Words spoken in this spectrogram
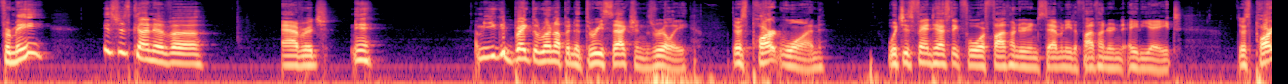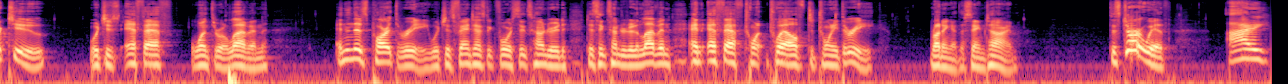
for me, it's just kind of uh average. Eh. I mean, you could break the run up into three sections, really. There's part one, which is Fantastic Four 570 to 588. There's part two, which is FF 1 through 11. And then there's part three, which is Fantastic Four 600 to 611 and FF 12 to 23, running at the same time. To start with, I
